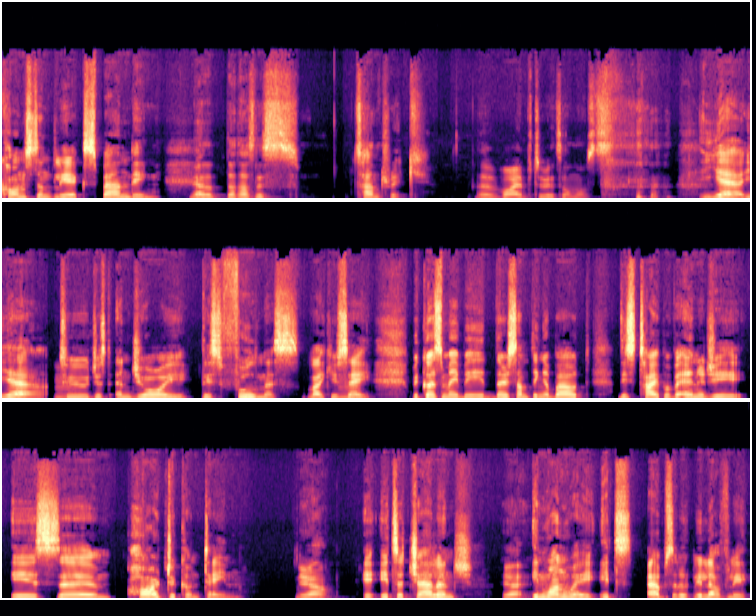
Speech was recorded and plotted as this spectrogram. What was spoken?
constantly expanding. yeah that, that has this tantric uh, vibe to it almost. yeah yeah Mm. to just enjoy this fullness like you say. Because maybe there's something about this type of energy is um, hard to contain. Yeah, I- it's a challenge. Yeah, in one way it's absolutely lovely.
